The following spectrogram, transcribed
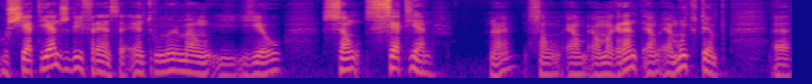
os sete anos de diferença entre o meu irmão e, e eu são sete anos. Não é? São, é, é uma grande, é, é muito tempo. Uh,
